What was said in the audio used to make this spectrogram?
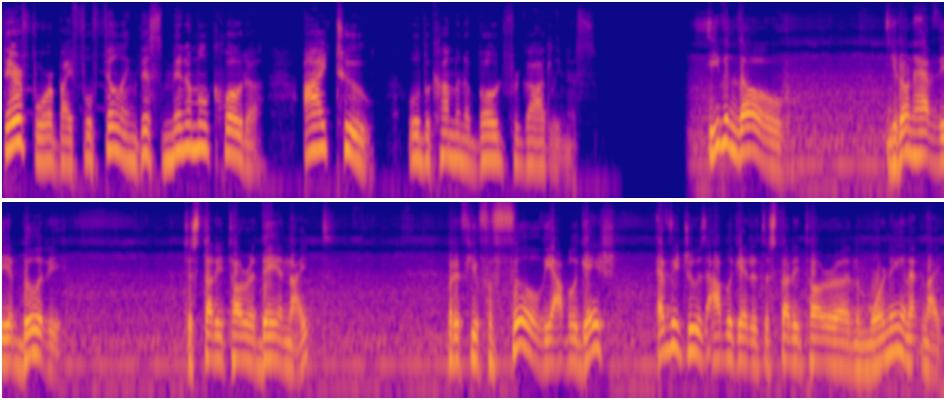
Therefore, by fulfilling this minimal quota, I too will become an abode for godliness. Even though you don't have the ability to study Torah day and night, but if you fulfill the obligation, every Jew is obligated to study Torah in the morning and at night.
